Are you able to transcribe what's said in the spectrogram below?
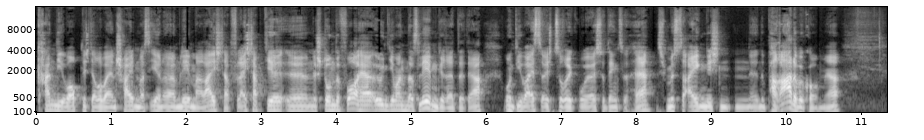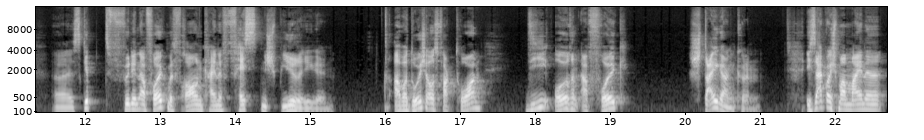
kann die überhaupt nicht darüber entscheiden, was ihr in eurem Leben erreicht habt. Vielleicht habt ihr äh, eine Stunde vorher irgendjemanden das Leben gerettet, ja, und die weist euch zurück, wo ihr euch so denkt, so, hä, ich müsste eigentlich eine, Parade bekommen, ja. Äh, es gibt für den Erfolg mit Frauen keine festen Spielregeln, aber durchaus Faktoren, die euren Erfolg steigern können. Ich sag euch mal meine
